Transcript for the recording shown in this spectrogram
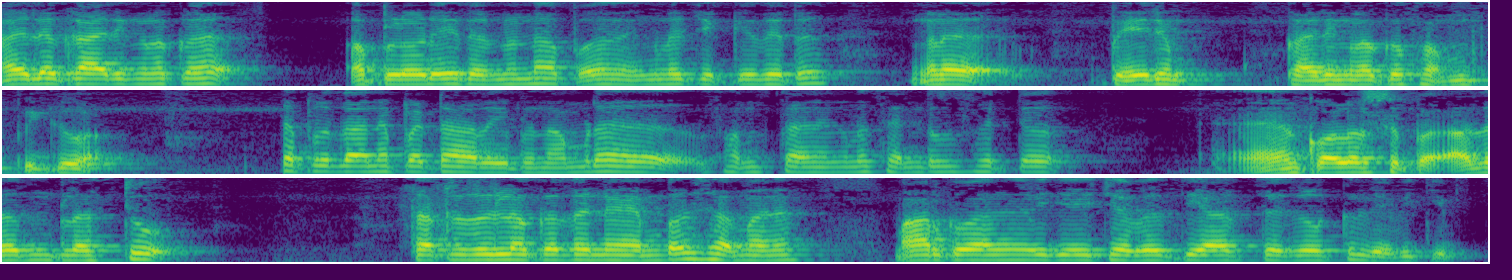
അതിലെ കാര്യങ്ങളൊക്കെ അപ്ലോഡ് ചെയ്തിട്ടുണ്ട്. അപ്പോൾ നിങ്ങൾ ചെക്ക് ചെയ്തിട്ട് നിങ്ങളെ പേരും കാര്യങ്ങളൊക്കെ സമർപ്പിക്കുക. പ്രധാനപ്പെട്ട അറിയിപ്പ് നമ്മുടെ സംസ്ഥാനങ്ങൾ സെൻട്രൽ സെറ്റ് സ്കോളർഷിപ്പ് അതും പ്ലസ് ടു സർട്ടിഫിക്കറ്റിലൊക്കെ തന്നെ എൺപത് ശതമാനം മാർക്ക് വാങ്ങി വിജയിച്ച വിദ്യാർത്ഥികൾക്ക് ലഭിക്കും.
